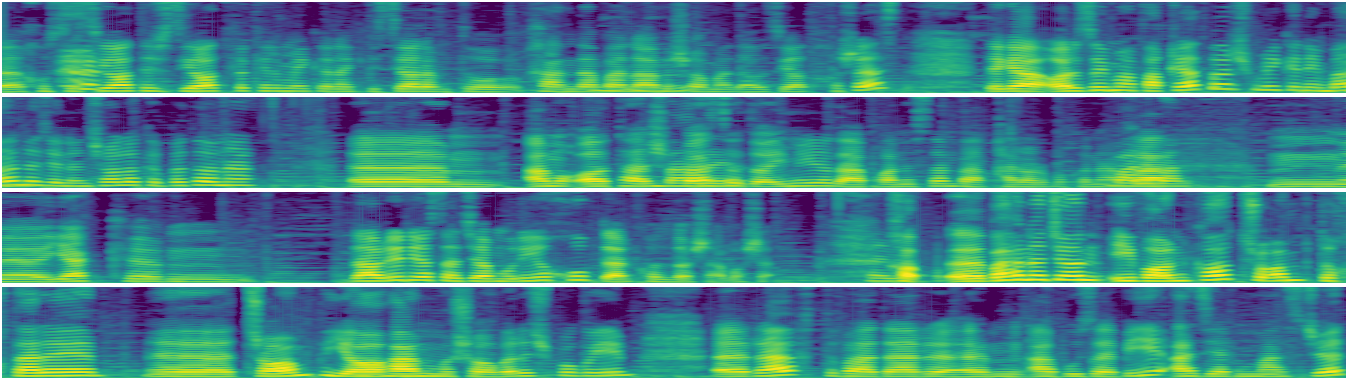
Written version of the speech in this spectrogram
خصوصیاتش زیاد فکر می‌کنه که بسیارم تو خنده به لبش آمده و زیاد خوش است. دیگه آرزوی موفقیت برش می‌کنیم. بعد جن انشالله که بتانه اما آتش بله. بس دائمی رو در افغانستان برقرار بکنه بله و بله. یک دوره ریاست جمهوری خوب در کل داشته باشه. خب بهنه جان ایوانکا ترامپ دختر ترامپ یا هم مشاورش بگوییم رفت و در ابوظبی از یک مسجد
